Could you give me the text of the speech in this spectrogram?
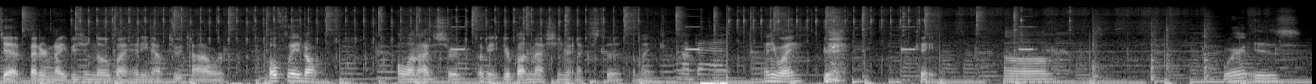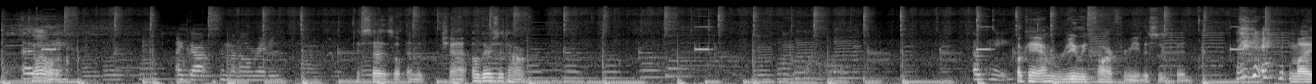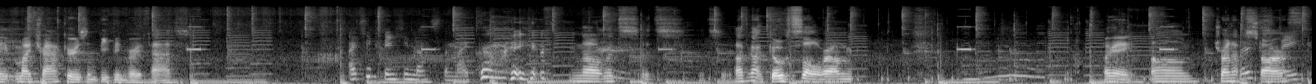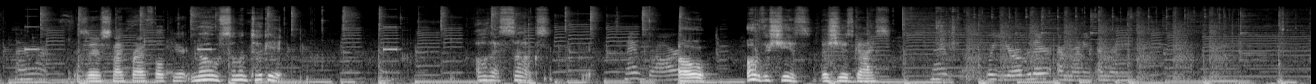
get better night vision though by heading out to a tower. Hopefully I don't. Hold on, I just heard. Okay, you're button mashing right next to the mic. My bad. Anyway, okay. Um, where is Okay. tower? I got someone already. It says up in the chat. Oh, there's a tower. Okay. Okay, I'm really far from you. This is good. My my tracker isn't beeping very fast. I keep thinking that's the microwave. No, it's it's it's. I've got ghosts all around me. Okay, um, try not to starve. Is there a sniper rifle up here? No, someone took it. Oh, that sucks. Can I roar? Oh, oh, there she is. There she is, guys. Can I Wait, you're over there? I'm running. I'm running.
